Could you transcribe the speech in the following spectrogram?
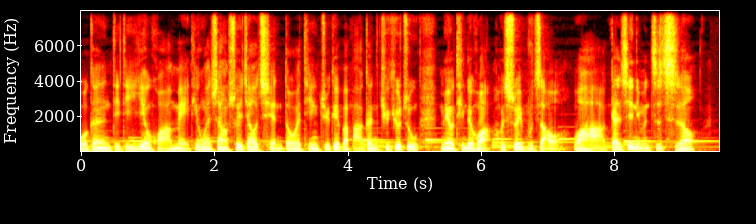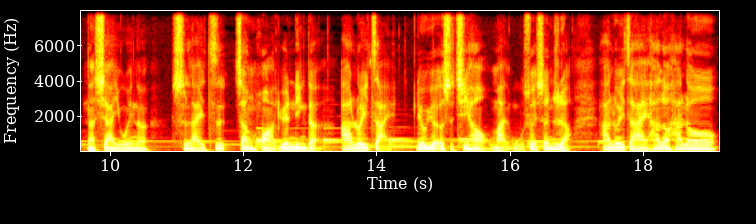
我跟弟弟燕华每天晚上睡觉前都会听 GK 爸爸跟 QQ 猪，没有听的话会睡不着哦。哇，感谢你们支持哦。那下一位呢，是来自彰化园林的阿雷仔，六月二十七号满五岁生日啊。阿雷仔，Hello Hello。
